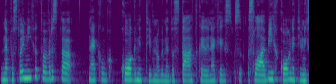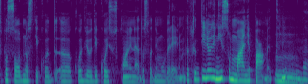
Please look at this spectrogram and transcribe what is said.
ne postoji nikakva vrsta nekog kognitivnog nedostatka ili nekih slabih kognitivnih sposobnosti kod, uh, kod ljudi koji su skloni nedoslednim uverenjima. Dakle, ti ljudi nisu manje pametni. Mm. Da.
